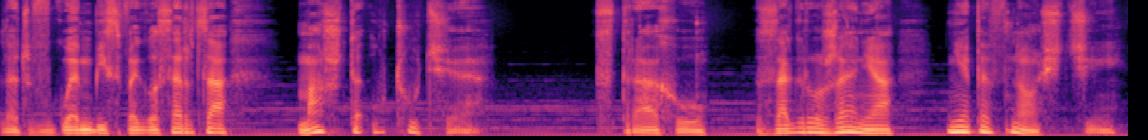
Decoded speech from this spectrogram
lecz w głębi swego serca masz te uczucie strachu, zagrożenia, niepewności.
